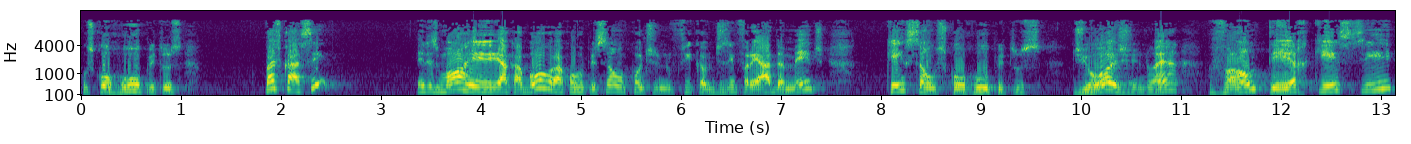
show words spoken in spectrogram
os corruptos, vai ficar assim? Eles morrem e acabou, a corrupção continua, fica desenfreadamente. Quem são os corruptos? De hoje, não é? Vão ter que se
